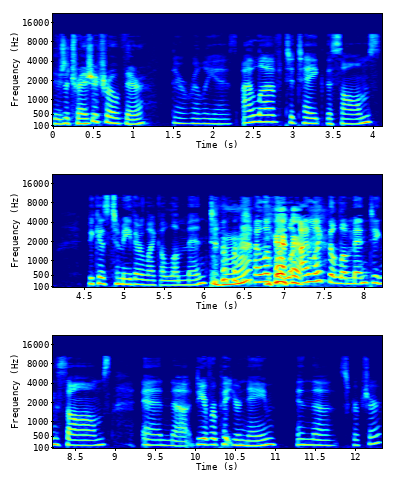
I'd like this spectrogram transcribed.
there's a treasure trove there. There really is. I love to take the Psalms because to me they're like a lament. Mm-hmm. I love the I like the lamenting Psalms. And uh, do you ever put your name in the scripture?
